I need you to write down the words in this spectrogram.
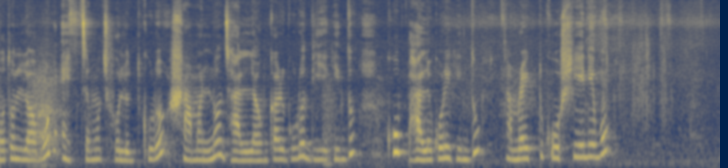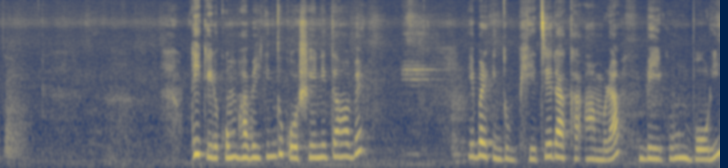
মতন লবণ, এক চামচ হলুদ গুঁড়ো, সামান্য ঝাল লঙ্কার গুঁড়ো দিয়ে কিন্তু খুব ভালো করে কিন্তু আমরা একটু কষিয়ে নেব। ঠিক এরকমভাবেই কিন্তু কষিয়ে নিতে হবে। এবার কিন্তু ভেজে রাখা আমরা বেগুন, বড়ি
